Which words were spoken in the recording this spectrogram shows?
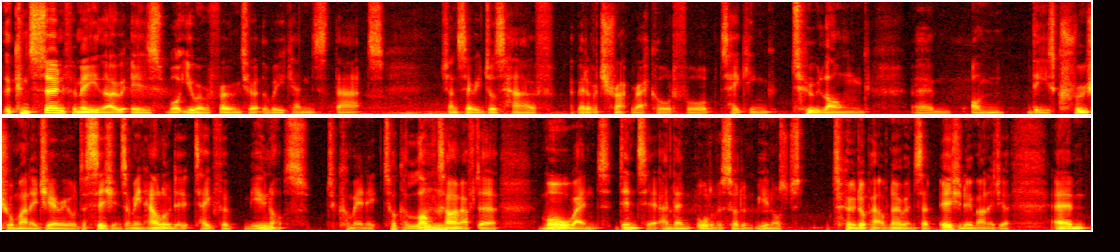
The concern for me, though, is what you were referring to at the weekends that Chansiri does have a bit of a track record for taking too long um, on these crucial managerial decisions. I mean, how long did it take for Munoz to come in? It took a long time after Moore went, didn't it? And then all of a sudden, Munoz just turned up out of nowhere and said, "Here's your new manager." Um,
